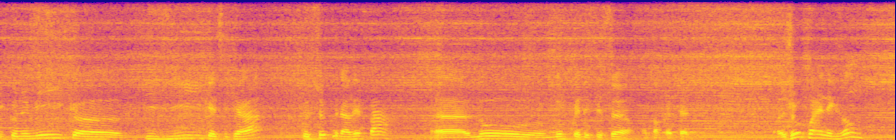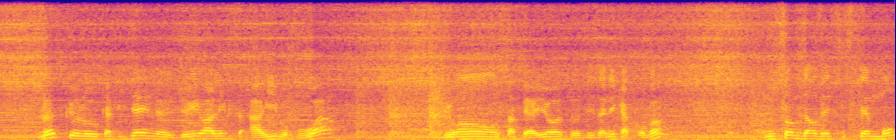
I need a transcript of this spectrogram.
économiques, euh, physiques, etc., que ceux que n'avaient pas euh, nos, prédécesseurs en tant que tels. Je vous prends un exemple. Lorsque le capitaine Jerry Rawlings arrive au pouvoir, durant sa période des années 80, nous sommes dans un système monde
